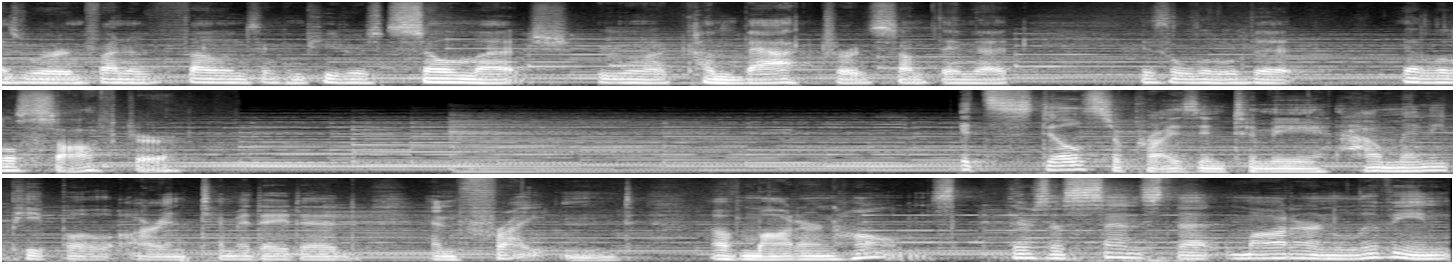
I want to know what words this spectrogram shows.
As we're in front of phones and computers so much, we want to come back towards something that is a little bit, a little softer. It's still surprising to me how many people are intimidated and frightened of modern homes. There's a sense that modern living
